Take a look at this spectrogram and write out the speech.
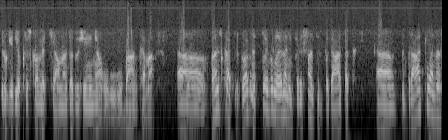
Drugi dio kroz komercijalna zaduženja u, u bankama. Uh, vanjska trgovina, to je vrlo jedan interesantan podatak vratila nas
